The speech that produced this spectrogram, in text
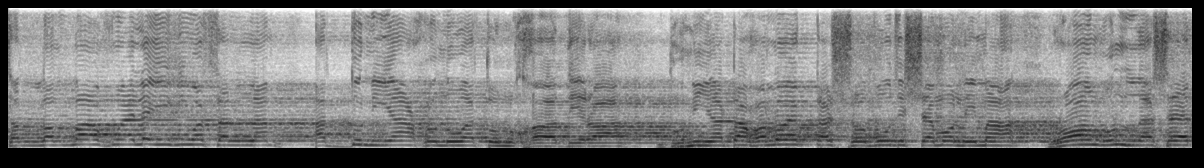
সাল্লাল্লাহু আলাইহি ওয়াসাল্লাম আর দুনিয়া হলুয়াতুন খাদিরা। দুনিয়াটা হলো একটা সবুজ রং উল্লাসের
